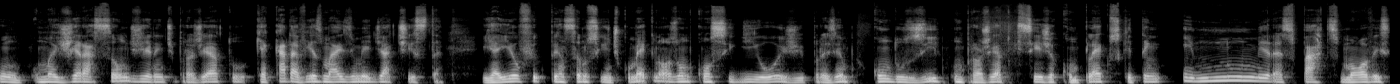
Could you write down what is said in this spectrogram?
com uma geração de gerente de projeto que é cada vez mais imediatista. E aí eu fico pensando o seguinte: como é que nós vamos conseguir hoje, por exemplo, conduzir um projeto que seja complexo, que tem inúmeras partes móveis,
